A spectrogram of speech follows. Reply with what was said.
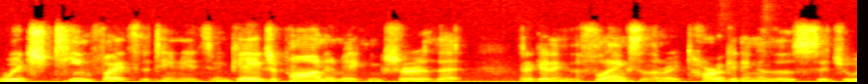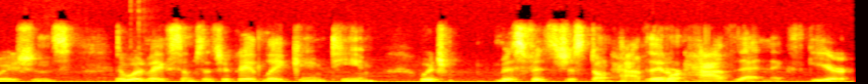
which team fights the team needs to engage upon and making sure that they're getting the flanks and the right targeting in those situations. It what makes them such a great late game team, which Misfits just don't have. They don't have that next gear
